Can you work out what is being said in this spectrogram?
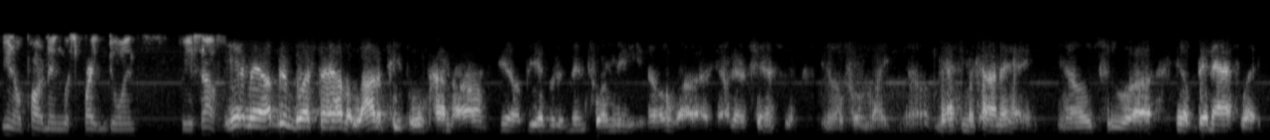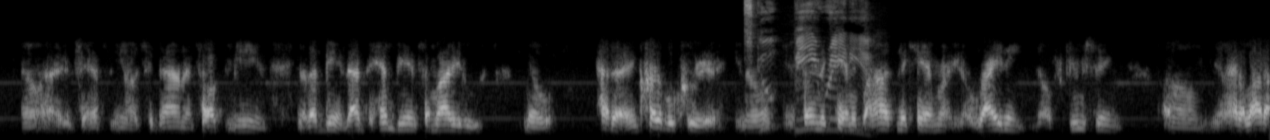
you know, partnering with Sprite and doing for yourself? Yeah, man, I've been blessed to have a lot of people kind of, um, you know, be able to mentor me. You know, uh, I got a chance to, you know, from like you know, Matthew McConaughey, you know, to uh, you know Ben Affleck. You know, I had a chance to, you know, sit down and talk to me, and you know, that being that him being somebody who, you know, had an incredible career. You know, in front of the camera, behind the camera. You know, writing, you know, producing. Um, you know, had a lot of,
